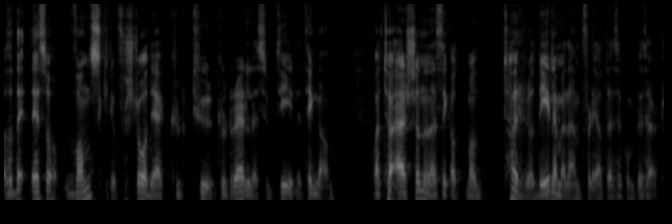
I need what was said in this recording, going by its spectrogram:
Altså det, det er så vanskelig å forstå de kultur, kulturelle, subtile tingene. Og jeg, tør, jeg skjønner nesten ikke at man tør å deale med dem fordi det er så komplisert.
